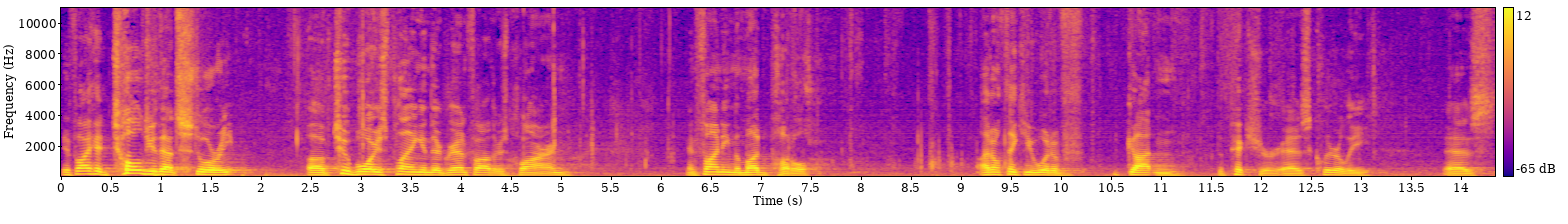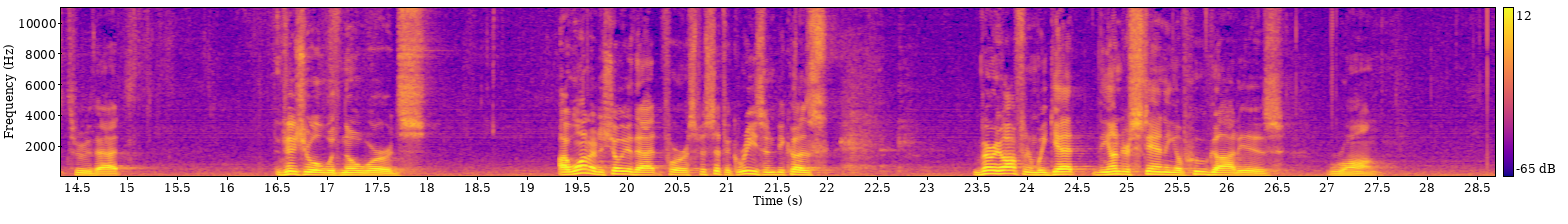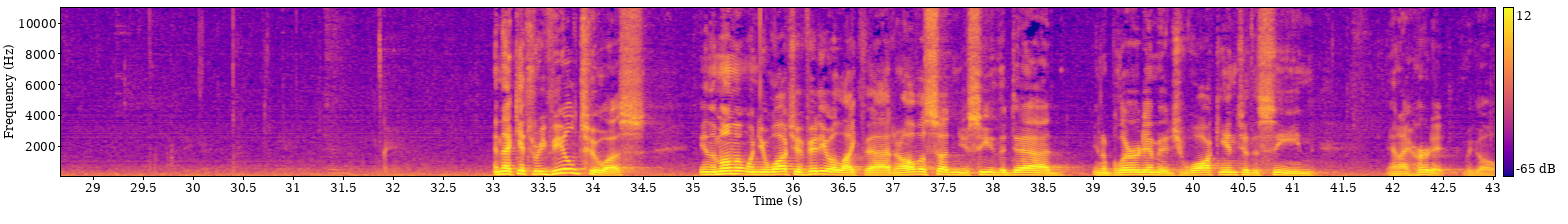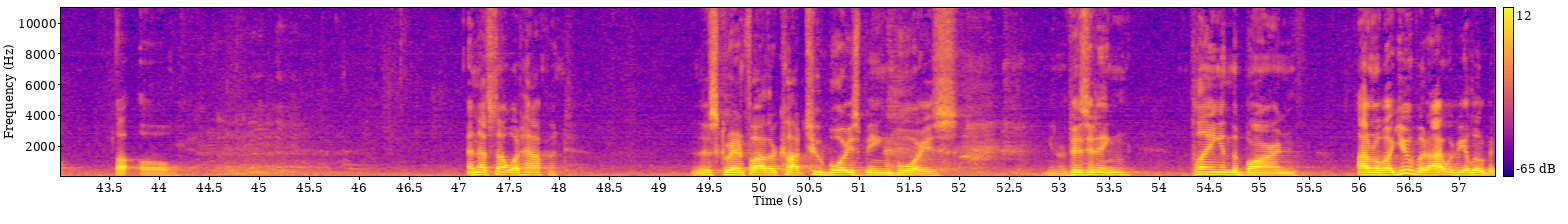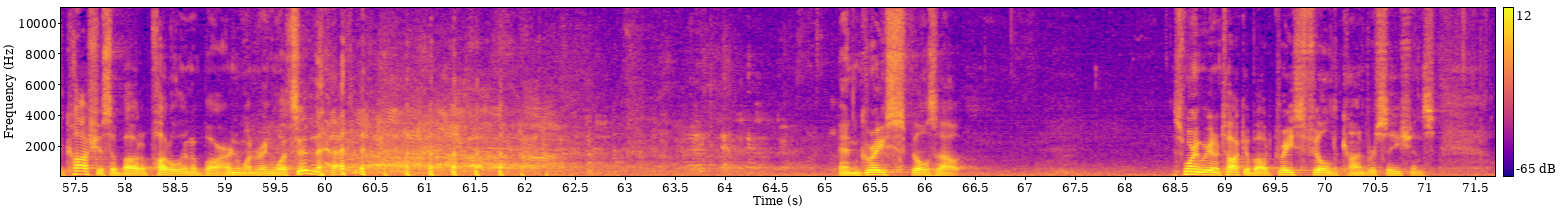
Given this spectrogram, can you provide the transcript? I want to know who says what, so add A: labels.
A: If I had told you that story of two boys playing in their grandfather's barn and finding the mud puddle, I don't think you would have gotten the picture as clearly as through that visual with no words. I wanted to show you that for a specific reason because very often we get the understanding of who God is wrong. And that gets revealed to us in the moment when you watch a video like that, and all of a sudden you see the dad in a blurred image walk into the scene, and I heard it. We go, uh oh. and that's not what happened. This grandfather caught two boys being boys, you know, visiting, playing in the barn. I don't know about you, but I would be a little bit cautious about a puddle in a barn, wondering what's in that. and grace spills out. This morning we're going to talk about grace filled conversations.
